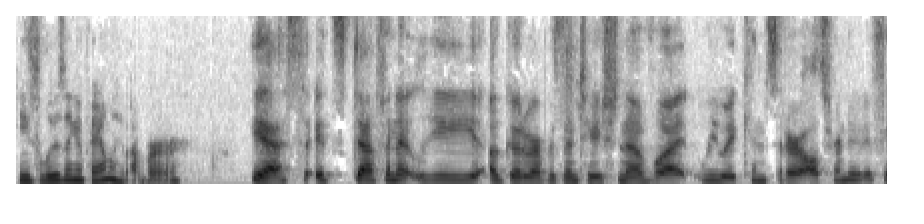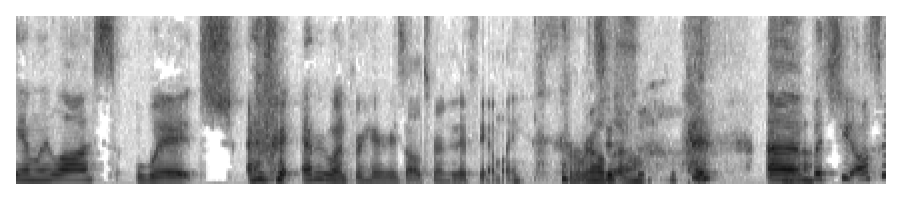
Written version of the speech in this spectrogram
he's losing a family member. Yes, it's definitely a good representation of what we would consider alternative family loss, which every, everyone for Harry's alternative family. For real though. Um, Yeah. But she also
